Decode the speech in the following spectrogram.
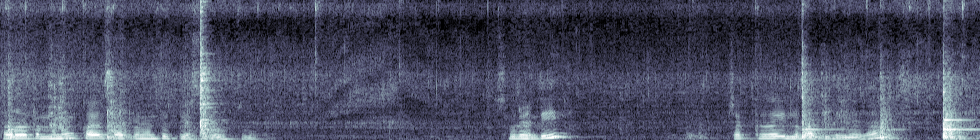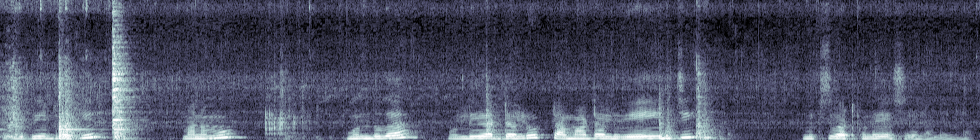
తర్వాత మనం క- సరిపోయినంత ఉప్పేసుకోవచ్చు చూడండి చక్కగా ఇలా మగ్గినాయి కదా. ఇప్పుడు దీంట్లోకి మనము ముందుగా ఉల్లిగడ్డలు టమాటాలు వేయించి మిక్సీ పట్టుకుని వేసేయాలండి ఇందులోకి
